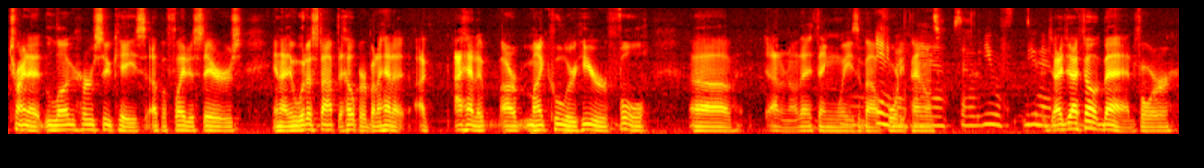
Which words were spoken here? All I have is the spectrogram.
trying to lug her suitcase up a flight of stairs, and I would have stopped to help her, but I had a, a I had a our my cooler here full. Uh, I don't know. That thing weighs about Anyway, 40 pounds. Yeah, so you were you had. I, I felt bad for her,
